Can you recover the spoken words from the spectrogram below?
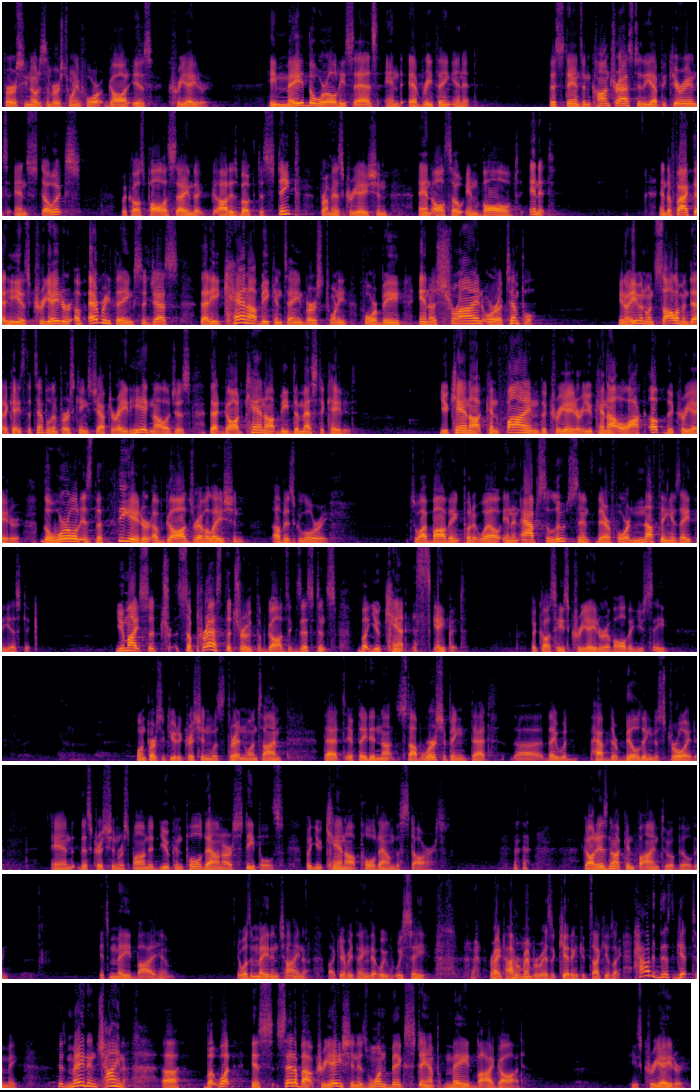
First, you notice in verse 24, God is creator. He made the world, he says, and everything in it. This stands in contrast to the Epicureans and Stoics because Paul is saying that God is both distinct from his creation and also involved in it. And the fact that he is creator of everything suggests that he cannot be contained, verse 24b, in a shrine or a temple. You know, even when Solomon dedicates the temple in 1 Kings chapter 8, he acknowledges that God cannot be domesticated. You cannot confine the Creator. You cannot lock up the Creator. The world is the theater of God's revelation of His glory. That's why Bavinck put it well in an absolute sense, therefore, nothing is atheistic. You might su- suppress the truth of God's existence, but you can't escape it because He's creator of all that you see. One persecuted Christian was threatened one time that if they did not stop worshiping, that uh, they would have their building destroyed. And this Christian responded, You can pull down our steeples, but you cannot pull down the stars. God is not confined to a building, it's made by Him. It wasn't made in China like everything that we, we see. right? I remember as a kid in Kentucky, I was like, how did this get to me? It's made in China. Uh, but what is said about creation is one big stamp made by God. He's creator.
